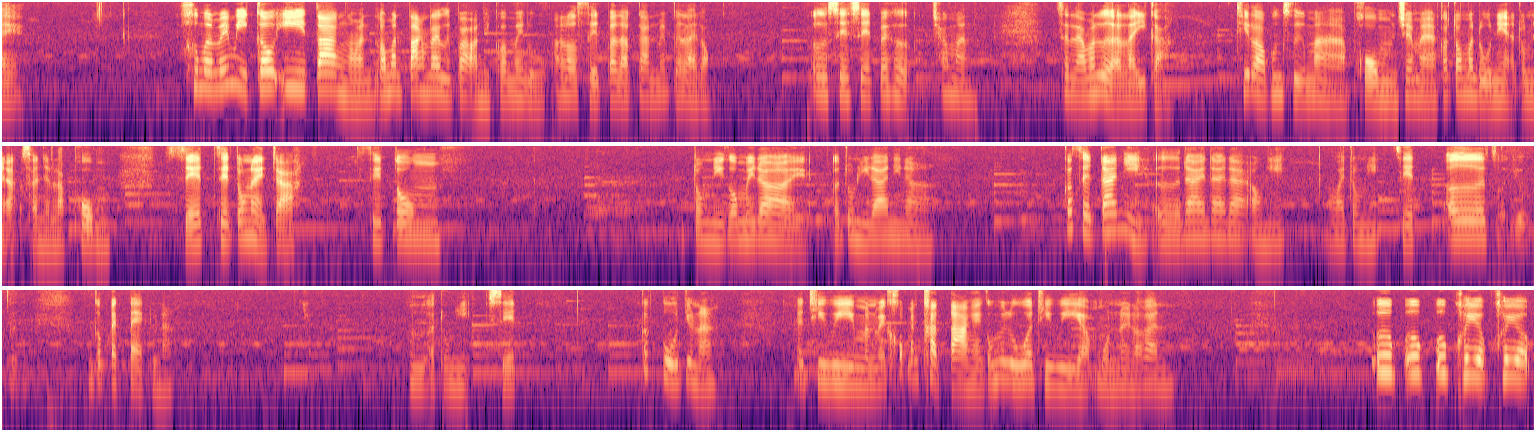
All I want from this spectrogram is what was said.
คือมันไม่มีเก้าอี้ตั้งอะมันแล้วมันตั้งได้หรือเปล่าอันนี้ก็ไม่รู้อะเราเซตไปแล้วกันไม่เป็นไรหรอก เออเซตเซตไปเถอะ ช่างมัน เสร็จแล้วมันเหลืออะไรอีกอะที่เราเพิ่งซื้อมาพรมใช่ไหมก็ต้องมาดูเนี่ย ตรงเนี้ยสัญลักษณ์พรมเซตเซตตรงไหนจ๊ะเซตตรง ตรงนี้ก็ไม่ได้ เออตรงนี้ได้นี่นาก็เซตได้นี่ เออได้ได้ได้เอางี้ เอาไว้ตรงนี้เซตเออสวยอยู่สวยมันก็แปลกๆอยู่นะ เออเอาตรงนี้เซตก็กูดอยู่นะแต่ทีวีมันไม่ครบมันขัดตาไง ก็ไม่รู้ว่าทีวีอะหมุนหน่อยแล้วกันอึบอึบอึบขยับขยับ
